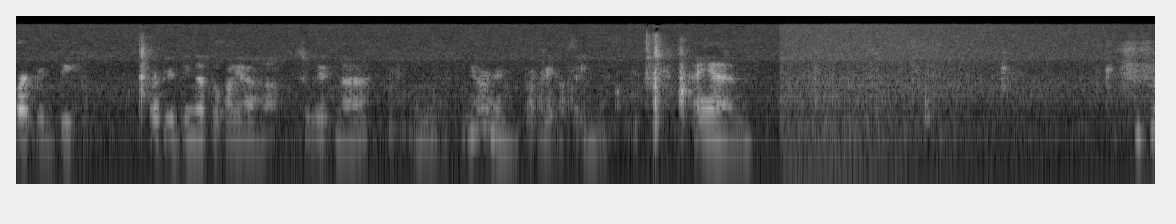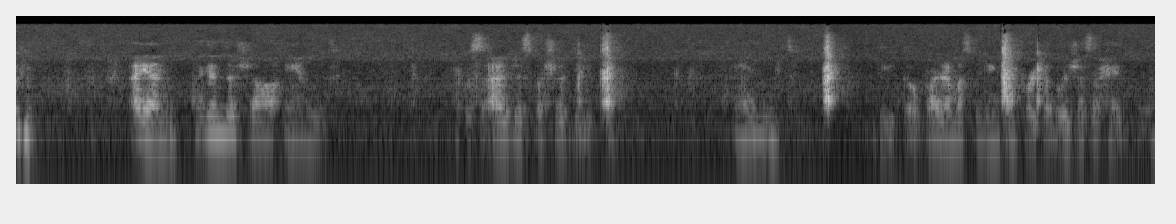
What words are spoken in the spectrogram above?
450. 450 na to, kaya sulit na. Yarn, papakita ko sa inyo. Ayan. Ayan, maganda siya and tapos adjust pa siya dito. And dito para mas maging comfortable siya sa head niya.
